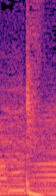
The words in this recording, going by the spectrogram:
I'm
